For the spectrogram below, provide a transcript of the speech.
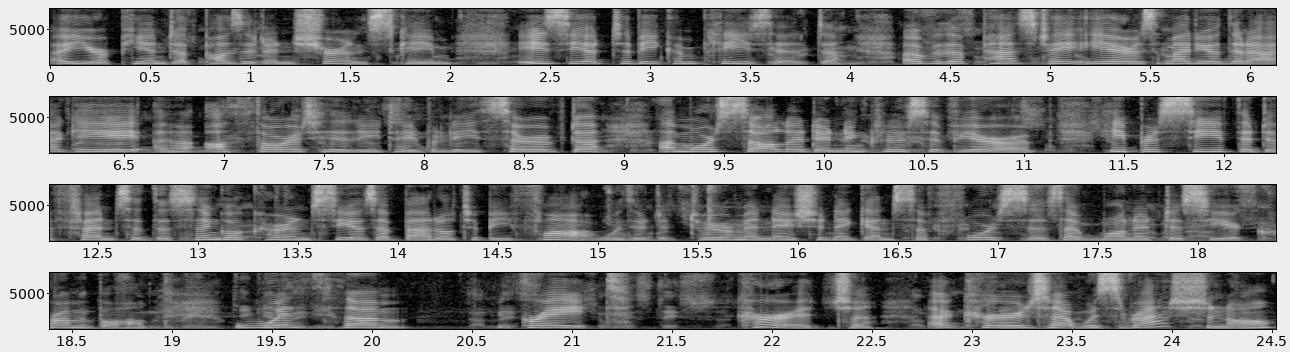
a European deposit insurance scheme is yet to be completed. Over the past eight years, Mario Draghi uh, authoritatively served a more solid and inclusive Europe. He perceived the defense of the single currency as a battle to be fought with a determination against the forces that wanted to see it crumble. With um, great courage, a courage that was rational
